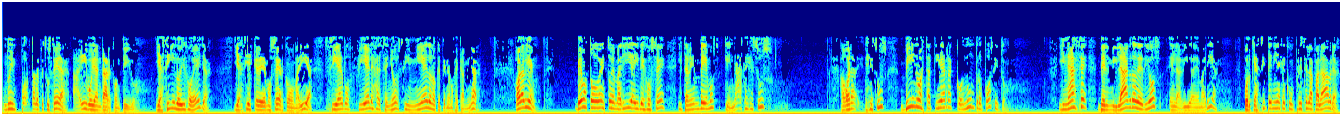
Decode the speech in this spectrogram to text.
no importa lo que suceda, ahí voy a andar contigo. Y así lo dijo ella. Y así es que debemos ser, como María, siervos fieles al Señor sin miedo en lo que tenemos que caminar. Ahora bien, vemos todo esto de María y de José y también vemos que nace Jesús. Ahora, Jesús vino a esta tierra con un propósito y nace del milagro de Dios en la vida de María, porque así tenía que cumplirse la palabra.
